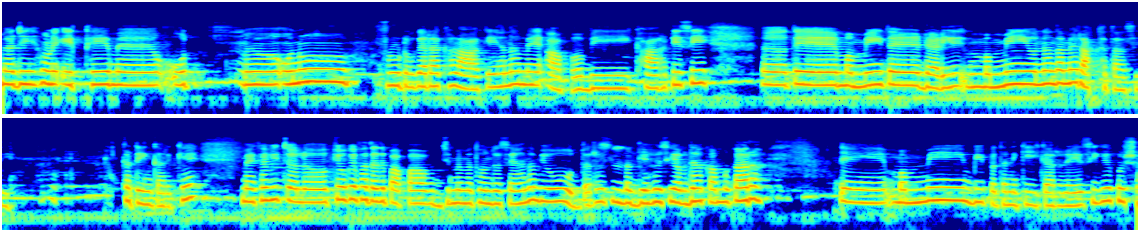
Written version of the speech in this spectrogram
ਮੈਂ ਜੀ ਹੁਣ ਇੱਥੇ ਮੈਂ ਉਹ ਉਹਨੂੰ ਫਰੂਟ ਵਗੈਰਾ ਖਿਲਾ ਕੇ ਹੈ ਨਾ ਮੈਂ ਆਪ ਵੀ ਖਾ ਹਟੀ ਸੀ। ਅਤੇ ਮੰਮੀ ਅਤੇ ਡੈਡੀ, ਮੰਮੀ ਉਹਨਾਂ ਦਾ ਮੈਂ ਰੱਖਤਾ ਸੀ। ਕਟਿੰਗ ਕਰਕੇ। ਮੈਂ ਕਿਹਾ ਵੀ ਚਲੋ, ਕਿਉਂਕਿ ਫਤਿਹ ਦੇ ਪਾਪਾ, ਜਿਵੇਂ ਮੈਂ ਤੁਹਾਨੂੰ ਦੱਸਿਆ ਹੈ ਨਾ ਵੀ ਉਹ ਉੱਧਰ ਲੱਗੇ ਹੋਏ ਸੀ ਆਪਦਾ ਕੰਮ ਕਾਰ। ਅਤੇ ਮੰਮੀ ਵੀ ਪਤਾ ਨਹੀਂ ਕੀ ਕਰ ਰਹੇ ਸੀਗੇ ਕੁਛ।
